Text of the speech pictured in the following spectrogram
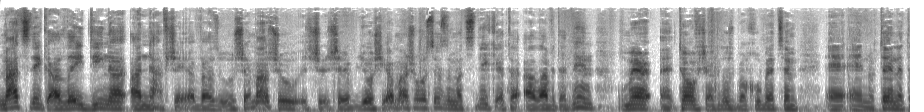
מצדיק עלי דינה הנפשי, ואז הוא שמע שיושיהו, מה שהוא עושה זה מצדיק עליו את הדין, הוא אומר, טוב, שהקדוש ברוך הוא בעצם נותן את,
